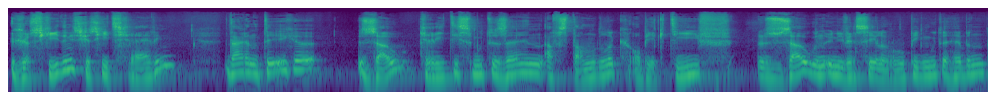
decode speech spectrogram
Geschiedenis, geschiedschrijving, daarentegen zou kritisch moeten zijn, afstandelijk, objectief, zou een universele roeping moeten hebben,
